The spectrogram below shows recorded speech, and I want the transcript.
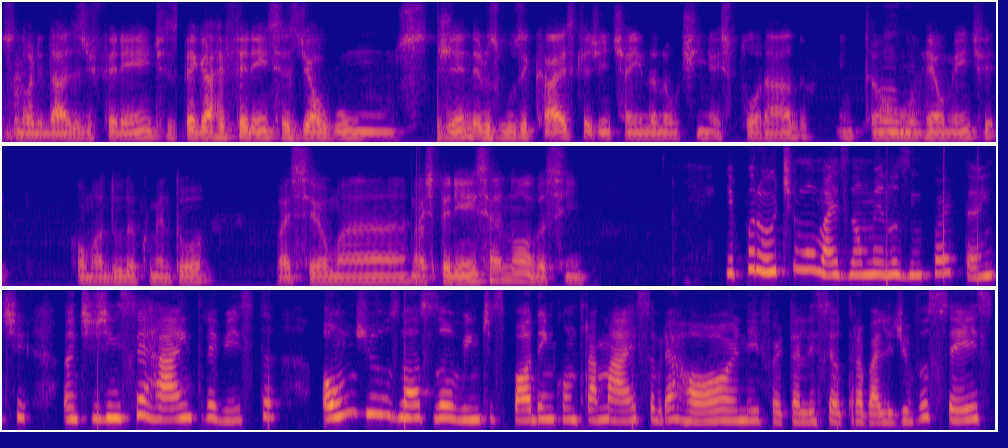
sonoridades diferentes, pegar referências de alguns gêneros musicais que a gente ainda não tinha explorado. Então, uhum. realmente, como a Duda comentou, vai ser uma, uma experiência nova, assim. E por último, mas não menos importante, antes de encerrar a entrevista, onde os nossos ouvintes podem encontrar mais sobre a Horn, fortalecer o trabalho de vocês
